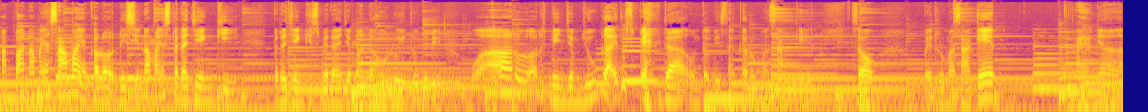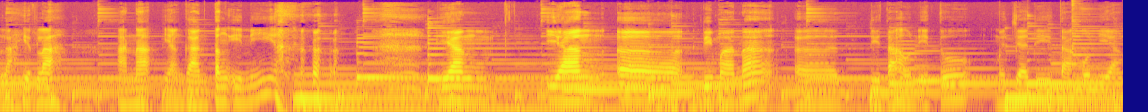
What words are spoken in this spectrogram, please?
apa namanya sama ya kalau di sini namanya sepeda jengki sepeda jengki sepeda zaman dahulu itu jadi wah harus minjem juga itu sepeda untuk bisa ke rumah sakit. So di rumah sakit akhirnya lahirlah anak yang ganteng ini yang yang uh, di mana uh, di tahun itu menjadi tahun yang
